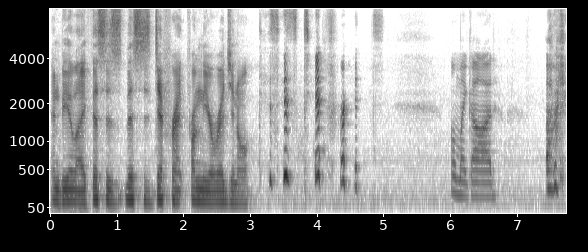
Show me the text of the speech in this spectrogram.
and be like this is this is different from the original. This is different. Oh my god. Okay.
